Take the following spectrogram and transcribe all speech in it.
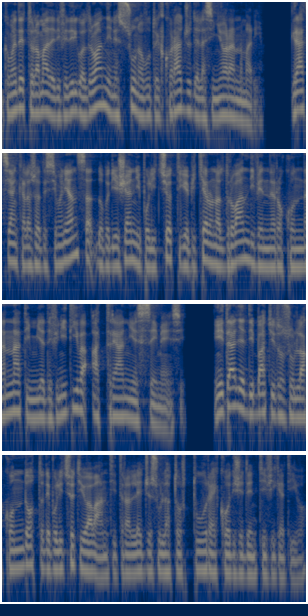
come ha detto la madre di Federico Aldrovandi, nessuno ha avuto il coraggio della signora Anna-Marie. Grazie anche alla sua testimonianza, dopo dieci anni i poliziotti che picchiarono Aldrovandi vennero condannati in via definitiva a tre anni e sei mesi. In Italia il dibattito sulla condotta dei poliziotti va avanti tra legge sulla tortura e codice identificativo.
